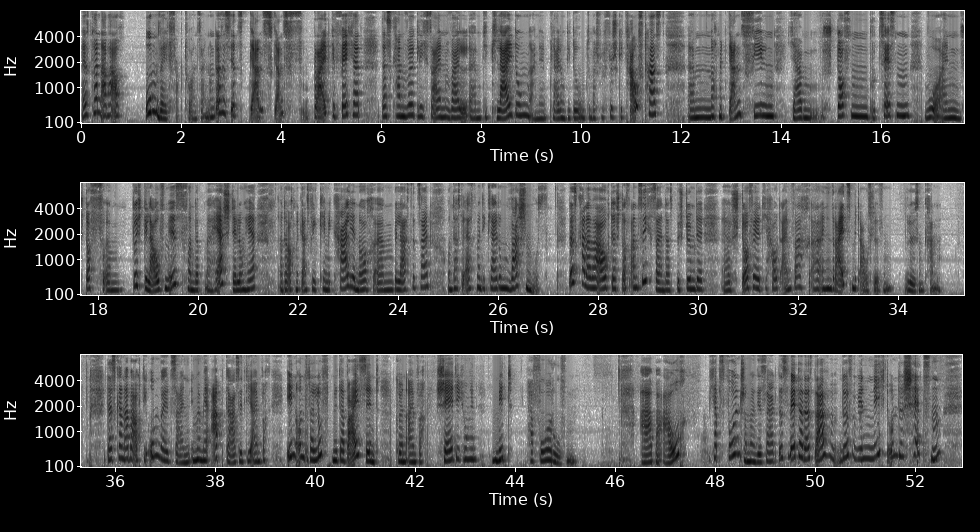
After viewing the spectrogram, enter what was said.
Es können aber auch Umweltfaktoren sein. Und das ist jetzt ganz, ganz breit gefächert. Das kann wirklich sein, weil ähm, die Kleidung, eine Kleidung, die du zum Beispiel frisch gekauft hast, ähm, noch mit ganz vielen ja, Stoffen, Prozessen, wo ein Stoff ähm, durchgelaufen ist von der Herstellung her oder auch mit ganz viel Chemikalien noch ähm, belastet sein und dass du erstmal die Kleidung waschen musst. Das kann aber auch der Stoff an sich sein, dass bestimmte äh, Stoffe die Haut einfach äh, einen Reiz mit auslösen lösen kann. Das kann aber auch die Umwelt sein. Immer mehr Abgase, die einfach in unserer Luft mit dabei sind, können einfach Schädigungen mit hervorrufen. Aber auch ich habe es vorhin schon mal gesagt, das Wetter, das darf, dürfen wir nicht unterschätzen.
